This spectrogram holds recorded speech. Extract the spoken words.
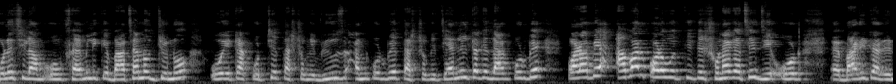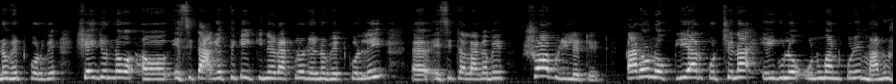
বলেছিলাম, ও ফ্যামিলিকে বাঁচানোর জন্য ও এটা করছে, তার সঙ্গে ভিউজ আর্ন করবে, তার সঙ্গে চ্যানেলটাকে দাঁড় করবে, করাবে, আবার পরবর্তীতে শোনা গেছে যে ওর বাড়িটা রেনোভেট করবে। সেই জন্য এসিটা আগের থেকেই কিনে রাখল রেনোভেট করলেই এসিটা লাগাবে, সব রিলেটেড কারণ ও ক্লিয়ার করছে না, এইগুলো অনুমান করে মানুষ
